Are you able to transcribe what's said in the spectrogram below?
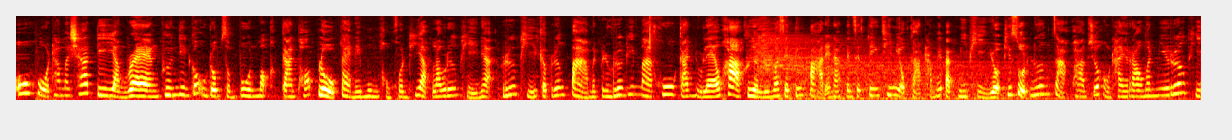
โอ้โห ธรรมชาติดีอย่างแรง พื้นดินก็อุดมสมบูรณ์เหมาะกับการเพาะปลูก แต่ในมุมของคนที่อยากเล่าเรื่องผีเนี่ยเรื่องผีกับเรื่องป่ามันเป็นเรื่องที่มาคู่กันอยู่แล้วค่ะคืออย่าลืมว่าเซตติ้งป่าเนี่ยนะเป็นเซตติ้งที่มีโอกาสทำให้แบบมีผีเยอะที่สุดเนื่องจากความเชื่อของไทยเรามันมีเรื่องผี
